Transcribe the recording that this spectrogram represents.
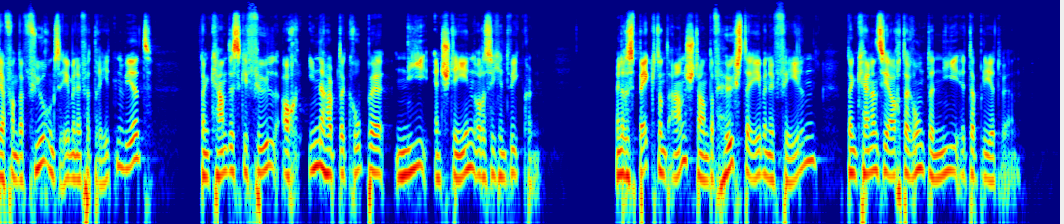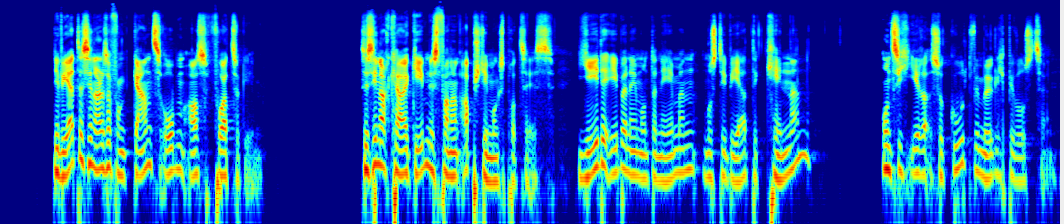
der von der Führungsebene vertreten wird, dann kann das Gefühl auch innerhalb der Gruppe nie entstehen oder sich entwickeln. Wenn Respekt und Anstand auf höchster Ebene fehlen, dann können sie auch darunter nie etabliert werden. Die Werte sind also von ganz oben aus vorzugeben. Sie sind auch kein Ergebnis von einem Abstimmungsprozess. Jede Ebene im Unternehmen muss die Werte kennen und sich ihrer so gut wie möglich bewusst sein.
